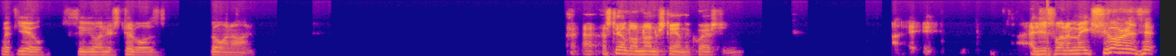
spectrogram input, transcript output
with you so you understood what was going on. I- I, still don't understand the question. I, I just want to make sure that,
